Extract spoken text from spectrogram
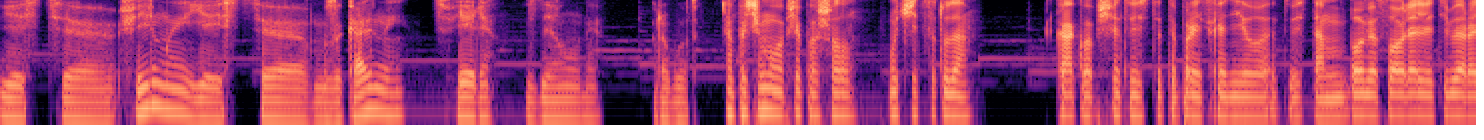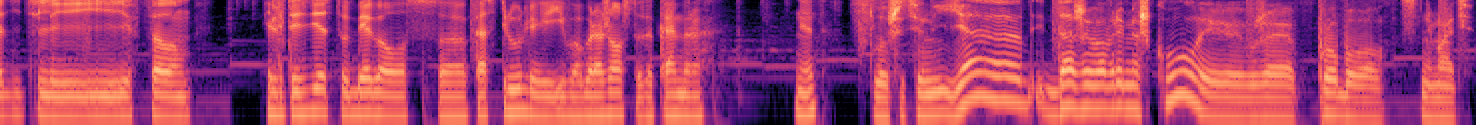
есть э, фильмы, есть э, в музыкальной сфере сделанные работы. А почему вообще пошел учиться туда? Как вообще, то есть это происходило? То есть там благословляли тебя родители и в целом... Или ты с детства бегал с э, кастрюлей и воображал, что это камера? Нет? Слушайте, ну, я даже во время школы уже пробовал снимать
